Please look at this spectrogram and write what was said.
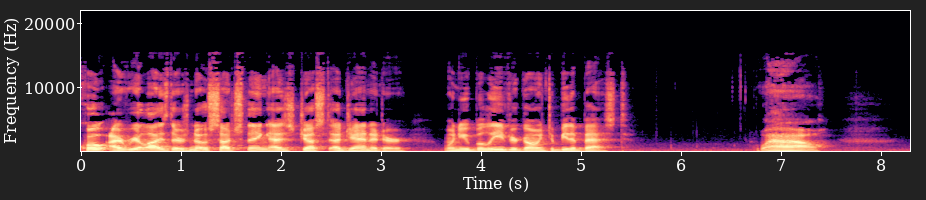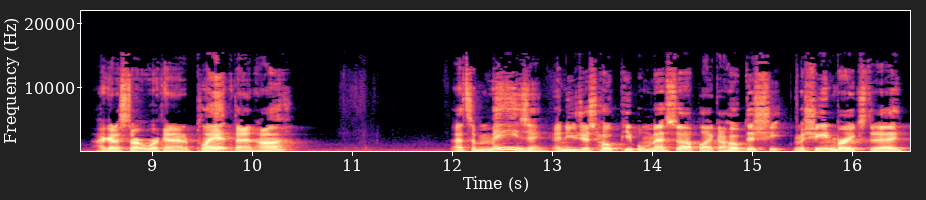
Quote, I realize there's no such thing as just a janitor when you believe you're going to be the best. Wow. I got to start working at a plant then, huh? That's amazing. And you just hope people mess up. Like, I hope this she- machine breaks today.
